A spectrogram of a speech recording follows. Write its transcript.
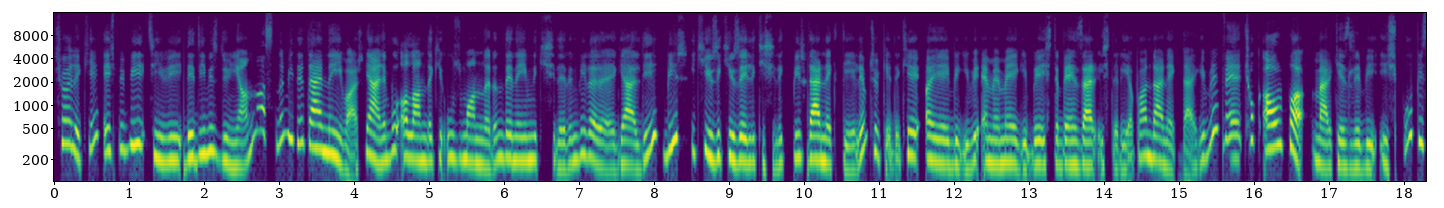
Şöyle ki HBB TV dediğimiz dünyanın aslında bir de derneği var. Yani bu alandaki uzmanların, deneyimli kişilerin bir araya geldiği bir 200-250 kişilik bir dernek diyelim. Türkiye'deki IAB gibi, MMA gibi işte benzer işleri yapan dernekler gibi ve çok Avrupa merkezli bir iş bu. Biz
